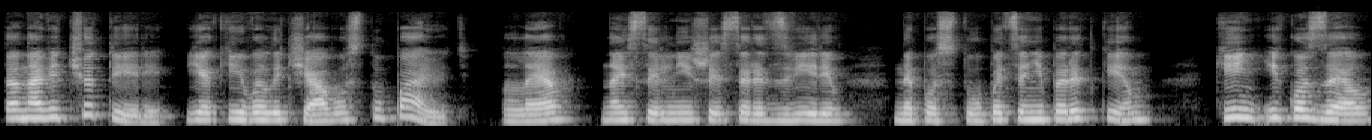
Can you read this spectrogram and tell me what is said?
та навіть чотири, які величаво ступають. Лев, найсильніший серед звірів, не поступиться ні перед ким, кінь і козел,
